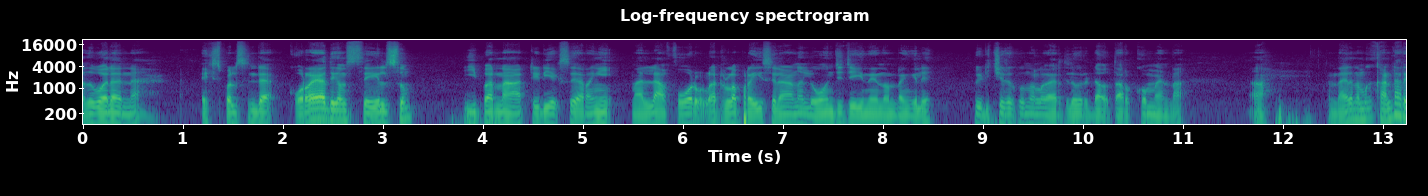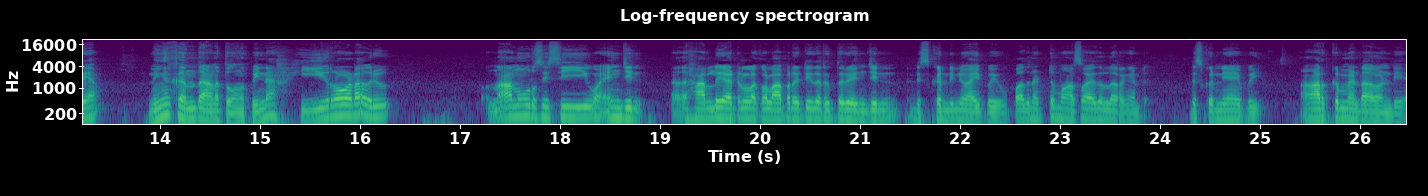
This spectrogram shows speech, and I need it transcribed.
അതുപോലെ തന്നെ എക്സ്പൾസിന്റെ കുറേ അധികം സെയിൽസും ഈ പറഞ്ഞ ആർ ടി ഡി എക്സ് ഇറങ്ങി നല്ല അഫോർഡബിൾ ആയിട്ടുള്ള പ്രൈസിലാണ് ലോഞ്ച് ചെയ്യുന്നതെന്നുണ്ടെങ്കിൽ പിടിച്ചെടുക്കും എന്നുള്ള കാര്യത്തിൽ ഒരു ഡൗ തർക്കവും വേണ്ട. ആ എന്തായാലും നമുക്ക് കണ്ടറിയാം. നിങ്ങൾക്ക് എന്താണ് തോന്നുന്നത്? പിന്നെ ഹീറോയുടെ ഒരു നാനൂറ് സി സി എൻജിൻ ഹാർലി ആയിട്ടുള്ള കൊളാബറേറ്റ് ചെയ്തെടുത്തൊരു എൻജിൻ ഡിസ്കണ്ടിന്യൂ ആയിപ്പോയി. പതിനെട്ട് മാസം ആയതുള്ള ഇറങ്ങിയിട്ട്. ഡിസ്കണ്ടിന്യൂ ആയിപ്പോയി. ആർക്കും വേണ്ട ആ വണ്ടിയെ.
